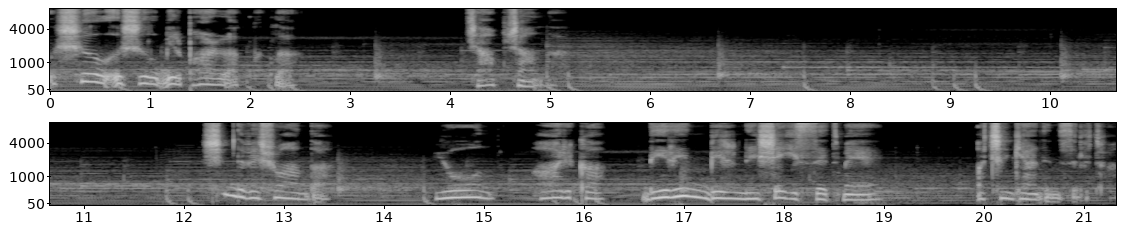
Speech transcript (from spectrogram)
ışıl ışıl bir parlaklıkla cap canlı. Şimdi ve şu anda yoğun, harika, derin bir neşe hissetmeye açın kendinizi lütfen.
